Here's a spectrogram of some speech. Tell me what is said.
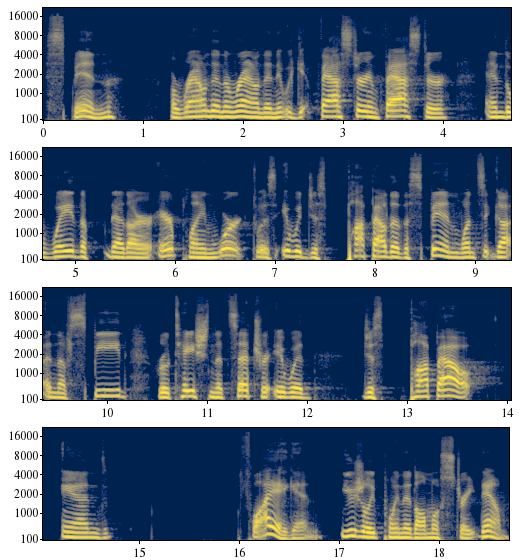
spin around and around and it would get faster and faster and the way the, that our airplane worked was it would just pop out of the spin. Once it got enough speed rotation etc it would just pop out and fly again usually pointed almost straight down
